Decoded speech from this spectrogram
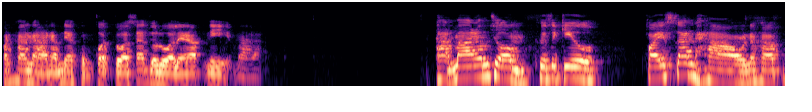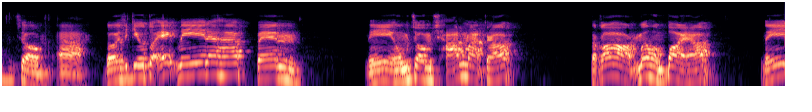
ค่อนข้างนานครับเนี่ยผมกดตัวแซดรัวๆเลยครับ นี่มาละถัดมาท่านผู้ชมคือสกิล poison hound นะครับผู้ชม อ่า โดยสกิลตัว X นี้นะครับ เป็น นี่คุณผู้ชมชาร์จหมัดครับ แล้วก็เมื่อผมปล่อยครับ นี่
